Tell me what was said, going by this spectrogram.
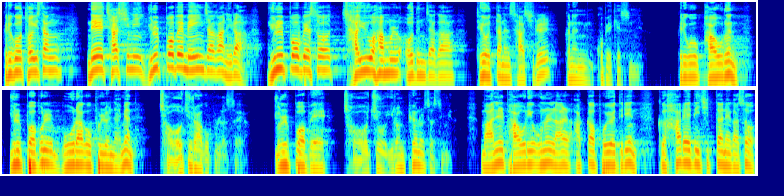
그리고 더 이상 내 자신이 율법의 메인자가 아니라 율법에서 자유함을 얻은 자가 되었다는 사실을 그는 고백했습니다. 그리고 바울은 율법을 뭐라고 불렀냐면 저주라고 불렀어요. 율법의 저주 이런 표현을 썼습니다. 만일 바울이 오늘날 아까 보여드린 그 하레디 집단에 가서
